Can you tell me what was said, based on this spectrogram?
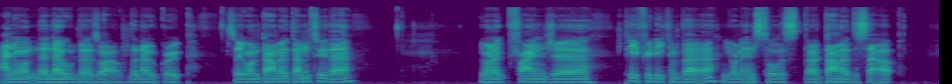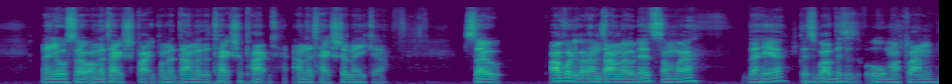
and you want the node as well the node group. So you want to download them two there. You want to find your p3d converter. You want to install this uh, download the setup. Then you also on the texture pack you want to download the texture pack and the texture maker. So i've already got them downloaded somewhere they're here. This well this is all my plan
